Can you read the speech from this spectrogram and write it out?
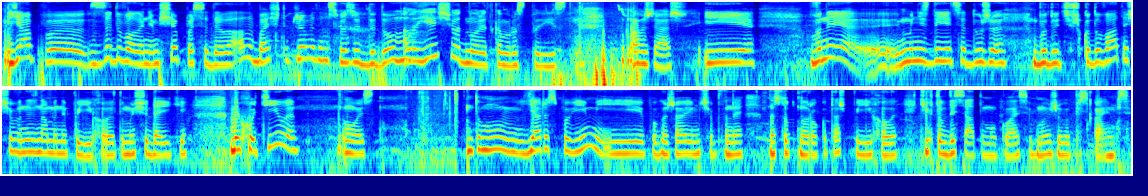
Я б е, з задоволенням ще б посадила, але бачите, вже нас везуть додому. Але є що одноліткам розповісти. А вже ж. І вони, е, мені здається, дуже будуть шкодувати, що вони з нами не поїхали, тому що деякі не хотіли. Ось. Тому я розповім і побажаю їм, щоб вони наступного року теж поїхали. Ті, хто в 10 класі, ми вже випускаємося.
